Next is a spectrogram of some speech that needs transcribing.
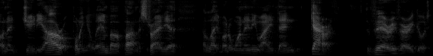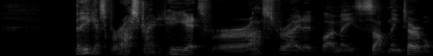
on a GTR or pulling a Lambo apart in Australia, a late model one anyway, than Gareth. Very, very good. But he gets frustrated. He gets frustrated by me. Something terrible.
